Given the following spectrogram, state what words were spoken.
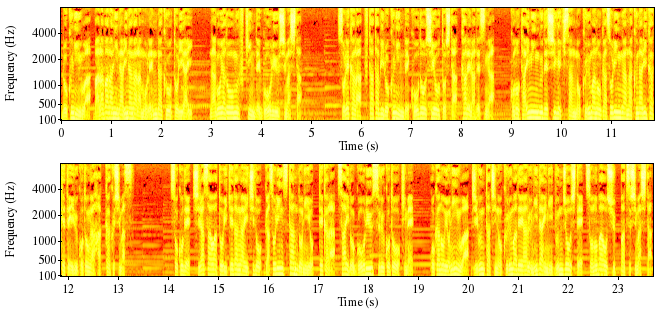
6人はバラバラになりながらも連絡を取り合い、名古屋ドーム付近で合流しました。それから再び6人で行動しようとした彼らですが、このタイミングで茂樹さんの車のガソリンがなくなりかけていることが発覚します。そこで白沢と池田が一度ガソリンスタンドに寄ってから再度合流することを決め、他の4人は自分たちの車である2台に分乗してその場を出発しました。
